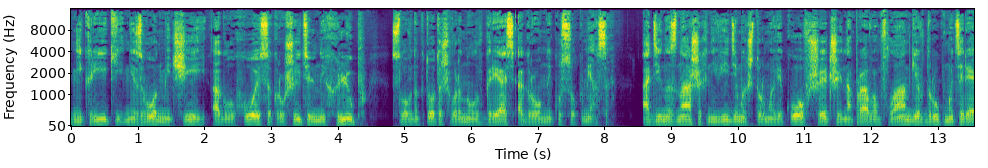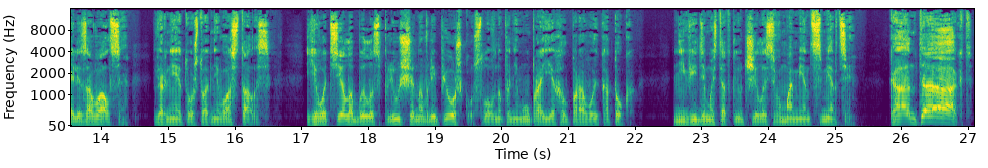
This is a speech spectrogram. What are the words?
Ни крики, ни звон мечей, а глухой сокрушительный хлюп, словно кто-то швырнул в грязь огромный кусок мяса. Один из наших невидимых штурмовиков, шедший на правом фланге, вдруг материализовался, вернее, то, что от него осталось. Его тело было сплющено в лепешку, словно по нему проехал паровой каток. Невидимость отключилась в момент смерти. «Контакт!»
